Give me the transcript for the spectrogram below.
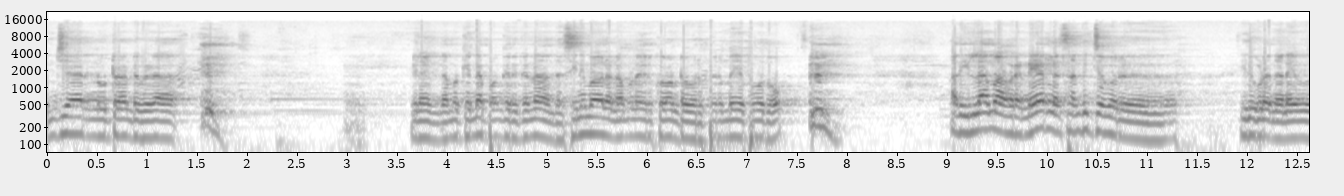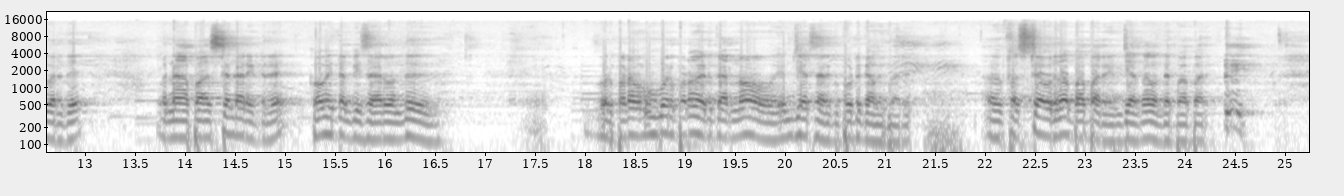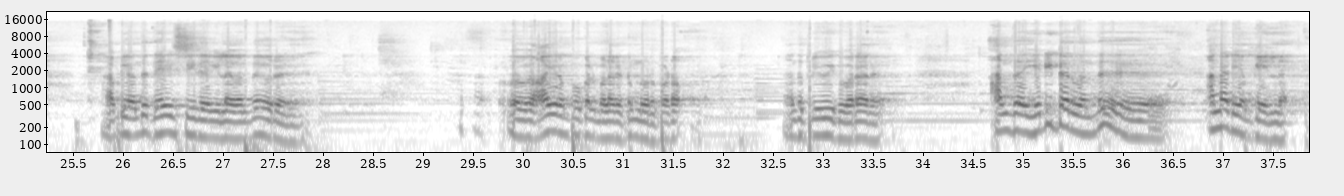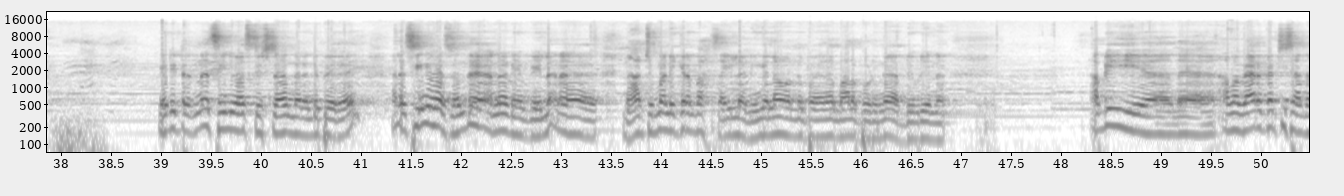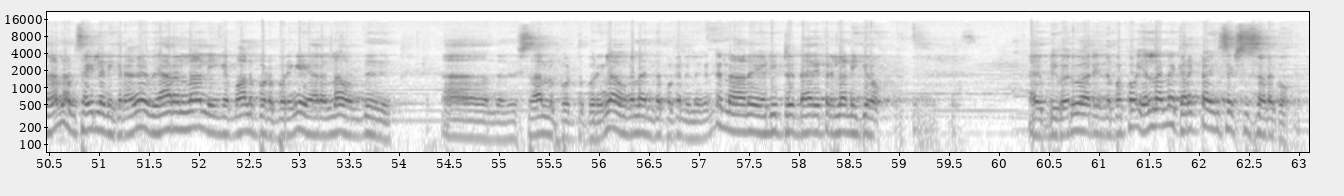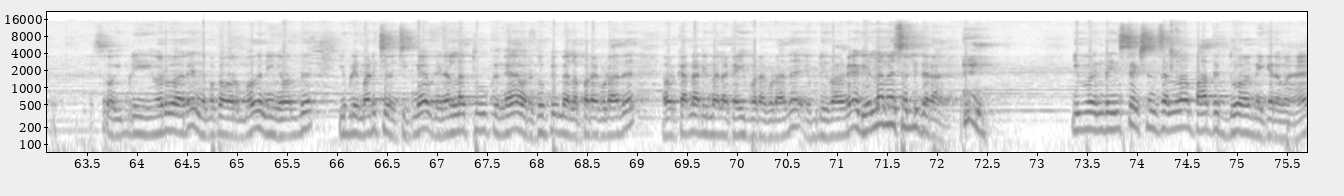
எம்ஜிஆர் நூற்றாண்டு விழா. இதில் நமக்கு என்ன பங்கு இருக்குன்னா அந்த சினிமாவில் நம்மளும் இருக்கிறோன்ற ஒரு பெருமையை போதும். அது இல்லாமல் அவரை நேரில் சந்தித்த ஒரு இது கூட நினைவு வருது. நான் அப்போ அசிஸ்டன்ட் டைரக்டரு கோவை தம்பி சார் வந்து ஒரு படம் ஒவ்வொரு படம் எடுத்தாருன்னா எம்ஜிஆர் சாருக்கு போட்டு காமிப்பார். ஃபஸ்ட்டு அவர் தான் பார்ப்பார் எம்ஜிஆர் தான் வந்து பார்ப்பார். அப்படி வந்து தேவி ஸ்ரீதேவியில் வந்து ஒரு ஆயிரம் பூக்கள் மலரட்டும்னு ஒரு படம். அந்த ப்ரிவியூக்கு வராரு. அந்த எடிட்டர் வந்து அண்ணாடிஎம்கே இல்லை. எடிட்டர்னா சீனிவாஸ் கிருஷ்ணா ரெண்டு பேர். அதில் சீனிவாஸ் வந்து அண்ணாடிஎம்கே இல்லை. நான் நான் சும்மா நிற்கிறேன்ப்பா சைடில் நீங்கள்லாம் வந்து இப்போ மாலை போடுங்க அப்படி இப்படின்னு. அப்படி அந்த அவன் வேறு கட்சி சார்ந்தனால அவன் சைடில் நிற்கிறாங்க யாரெல்லாம் நீங்கள் மாலை போட போகிறீங்க யாரெல்லாம் வந்து அந்த ஸ்டாலில் போட்டு போகிறீங்களோ அவங்கெல்லாம் இந்த பக்கம் நில்லுங்கன்ட்டு நான் எடிட்டர் டைரக்டர் எல்லாம் நிற்கிறோம் இப்படி வருவார் இந்த பக்கம். எல்லாமே கரெக்டாக இன்ஸ்ட்ரக்ஷன்ஸ் நடக்கும். ஸோ இப்படி வருவார் இந்த பக்கம் வரும்போது நீங்கள் வந்து இப்படி மடித்து வச்சுக்கோங்க இப்படி நல்லா தூக்குங்க அவர் துப்பி மேலே படக்கூடாது அவர் கண்ணாடி மேலே கைப்படக்கூடாது இப்படி வாங்க. இப்படி எல்லாமே சொல்லித்தராங்க இப்போ இந்த இன்ஸ்ட்ரக்ஷன்ஸ் எல்லாம் பார்த்துட்டு தூரம் நிற்கிறவன்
